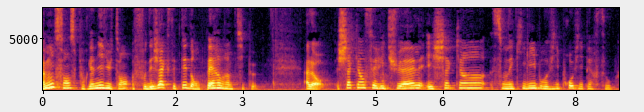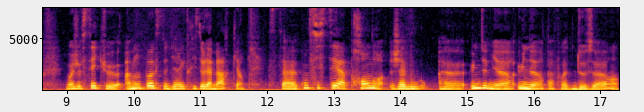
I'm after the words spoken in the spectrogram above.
À mon sens, pour gagner du temps, il faut déjà accepter d'en perdre un petit peu. Alors, chacun ses rituels et chacun son équilibre vie pro, vie perso. Moi, je sais que à mon poste de directrice de la marque, ça consistait à prendre, j'avoue, euh, une demi-heure, une heure, parfois deux heures,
